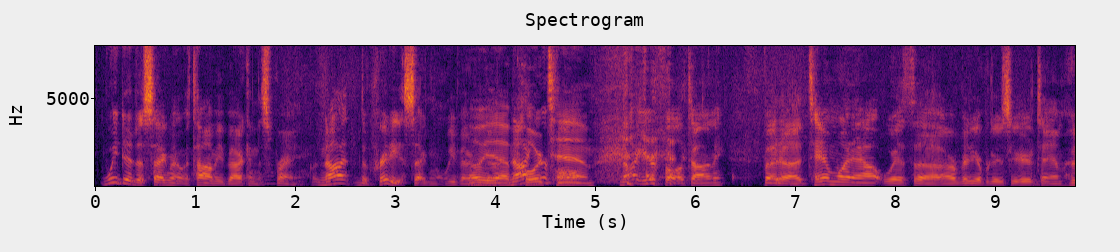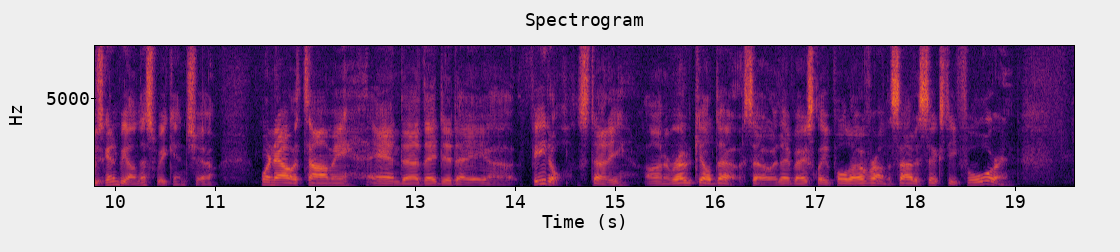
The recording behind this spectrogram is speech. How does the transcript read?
we did a segment with Tommy back in the spring. Not the prettiest segment we've ever Oh, done. yeah, Not poor Tim. Fault. Not your fault, Tommy. But uh, Tim went out with uh, our video producer here, Tim, who's going to be on this weekend show. Went out with Tommy, and uh, they did a uh, fetal study on a roadkill doe. So they basically pulled over on the side of 64 and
